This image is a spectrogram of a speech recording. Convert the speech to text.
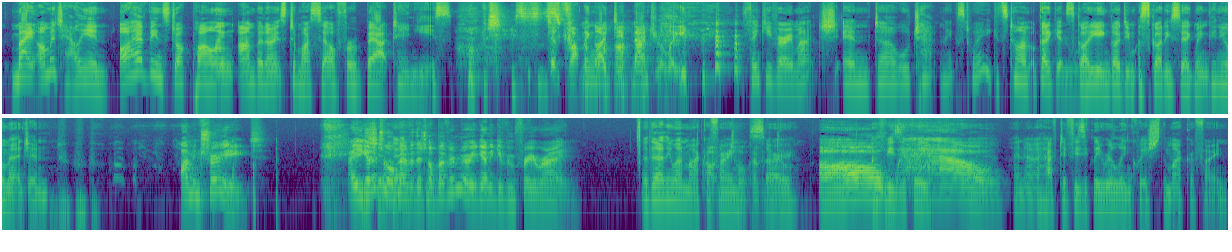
Mate, I'm Italian. I have been stockpiling unbeknownst to myself for about 10 years. Oh, Jesus. Just something I did naturally. Thank you very much. And uh, we'll chat next week. It's time. I've got to get Scotty and go do my Scotty segment. Can you imagine? I'm intrigued. Are you, going to talk be. over the top of him or are you going to give him free reign? With only one microphone. talk over the so top. Oh, physically- wow. I know I have to physically relinquish the microphone.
